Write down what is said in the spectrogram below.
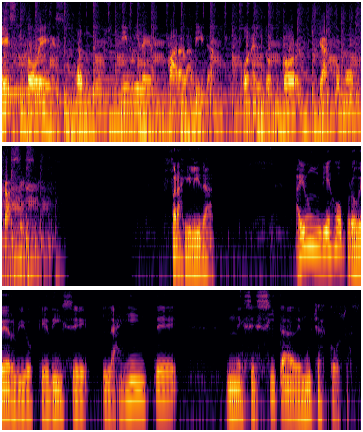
Esto es Combustible para la Vida con el doctor Giacomo Cassese. Fragilidad. Hay un viejo proverbio que dice, la gente necesita de muchas cosas,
